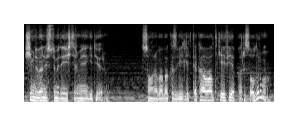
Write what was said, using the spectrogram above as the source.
Şimdi ben üstümü değiştirmeye gidiyorum. Sonra baba kız birlikte kahvaltı keyfi yaparız olur mu?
